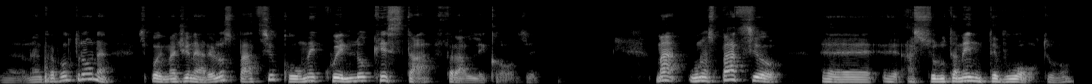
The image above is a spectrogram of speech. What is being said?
un'altra poltrona, si può immaginare lo spazio come quello che sta fra le cose. Ma uno spazio eh, eh assolutamente vuoto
